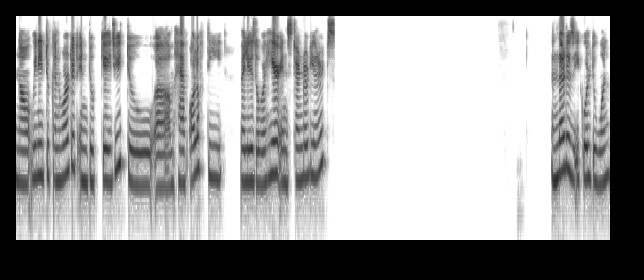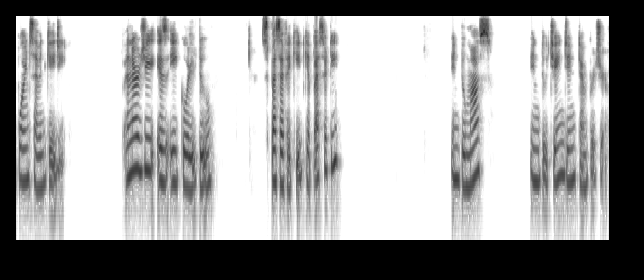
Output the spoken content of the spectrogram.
Now we need to convert it into kg to um, have all of the values over here in standard units. And that is equal to 1.7 kg energy is equal to specific heat capacity into mass into change in temperature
